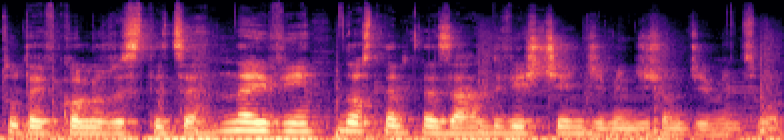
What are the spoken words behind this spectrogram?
tutaj w kolorystyce Navy, dostępne za 299 zł.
